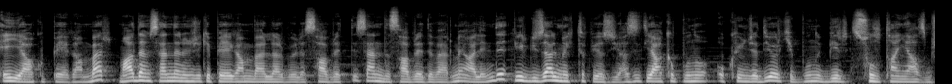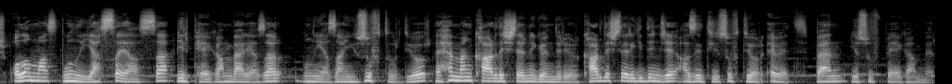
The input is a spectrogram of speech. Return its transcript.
Ey Yakup peygamber madem senden önceki peygamberler böyle sabretti sen de sabret sabrediverme halinde bir güzel mektup yazıyor. Hazreti Yakup bunu okuyunca diyor ki bunu bir sultan yazmış olamaz. Bunu yazsa yazsa bir peygamber yazar. Bunu yazan Yusuf'tur diyor ve hemen kardeşlerini gönderiyor. Kardeşleri gidince Hazreti Yusuf diyor evet ben Yusuf peygamber.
